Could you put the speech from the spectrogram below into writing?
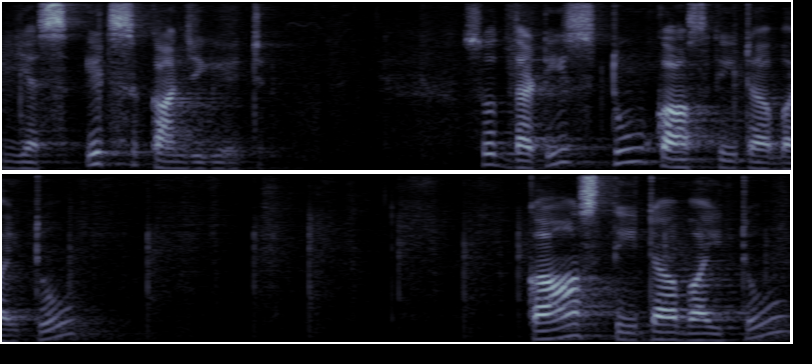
Yes, its conjugate. So, that is 2 cos theta by 2 cos theta by 2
